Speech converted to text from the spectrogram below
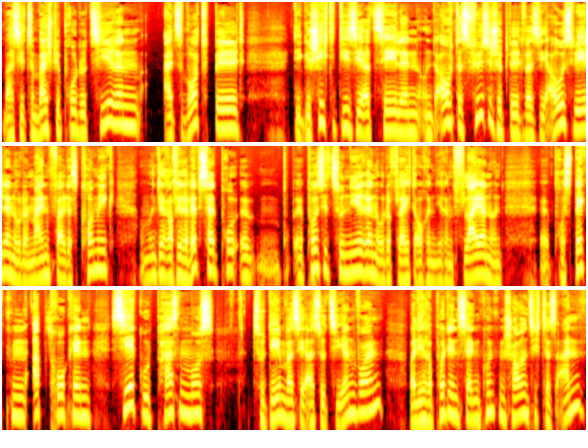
was Sie zum Beispiel produzieren als Wortbild, die Geschichte, die sie erzählen und auch das physische Bild, was sie auswählen oder in meinem Fall das Comic und auf ihrer Website äh, positionieren oder vielleicht auch in ihren Flyern und äh, Prospekten abdrucken, sehr gut passen muss zu dem, was sie assoziieren wollen, weil ihre potenziellen Kunden schauen sich das an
